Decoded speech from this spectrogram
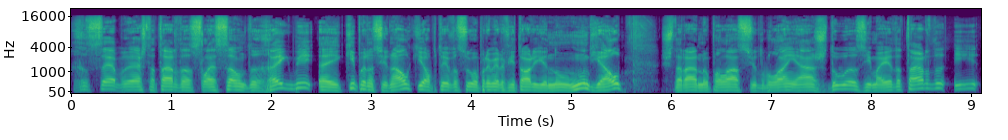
recebe esta tarde a seleção de rugby, a equipa nacional que obteve a sua primeira vitória no Mundial. Estará no Palácio de Belém às duas e meia da tarde e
